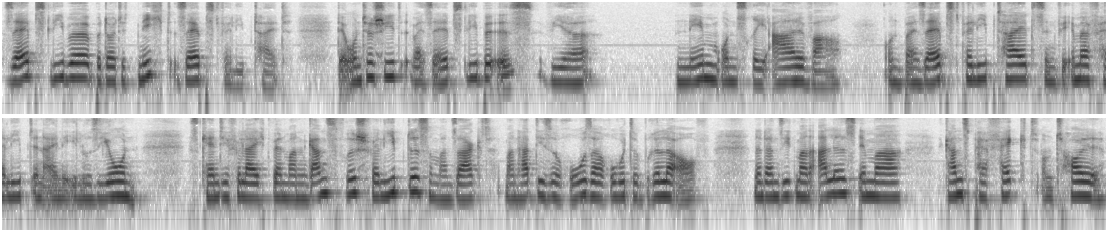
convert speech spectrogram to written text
Selbstliebe bedeutet nicht Selbstverliebtheit. Der Unterschied bei Selbstliebe ist, wir nehmen uns real wahr. Und bei Selbstverliebtheit sind wir immer verliebt in eine Illusion. Das kennt ihr vielleicht, wenn man ganz frisch verliebt ist und man sagt, man hat diese rosarote Brille auf. Ne, dann sieht man alles immer ganz perfekt und toll.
